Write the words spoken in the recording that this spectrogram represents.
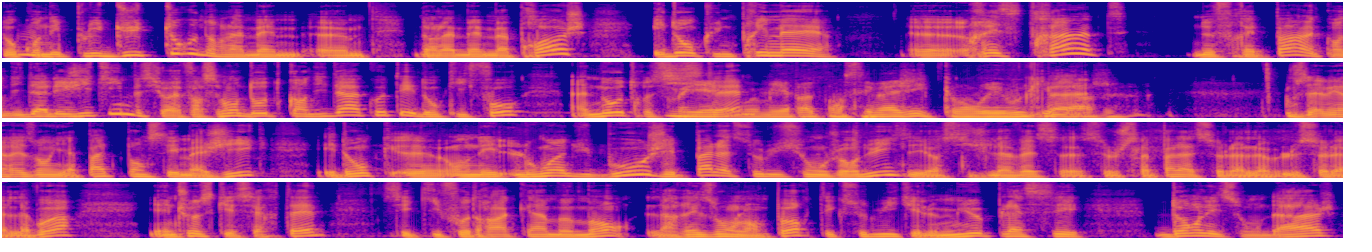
Donc on n'est plus du tout dans la même, euh, dans la même approche. Et donc une primaire euh, restreinte ne ferait pas un candidat légitime, parce qu'il y aurait forcément d'autres candidats à côté. Donc il faut un autre Mais il n'y a, système. mais il y a pas de pensée magique. Comment voulez-vous qu'il Bah, marche? Vous avez raison, il n'y a pas de pensée magique, et donc euh, on est loin du bout. J'ai pas la solution aujourd'hui. D'ailleurs, si je l'avais, je serais pas la seule à la- le seul à l'avoir. Il y a une chose qui est certaine, c'est qu'il faudra qu'à un moment la raison l'emporte et que celui qui est le mieux placé dans les sondages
